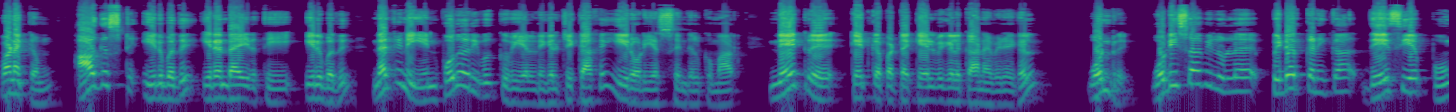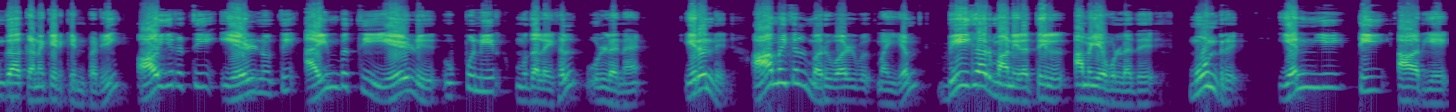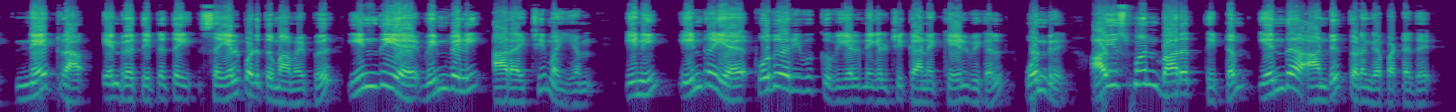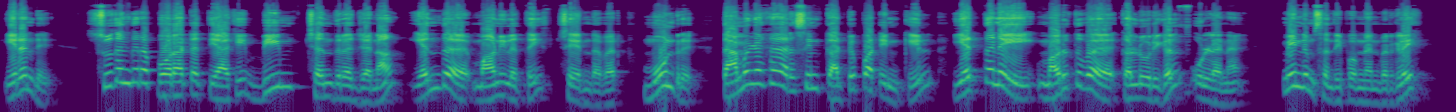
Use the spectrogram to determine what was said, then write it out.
வணக்கம். ஆகஸ்ட் இருபது இரண்டாயிரத்தி இருபது நற்றினியின் பொது அறிவு குவியல் நிகழ்ச்சிக்காக ஈரோடு எஸ். செந்தில்குமார். நேற்று கேட்கப்பட்ட கேள்விகளுக்கான விடைகள் ஒன்று ஒடிசாவில் உள்ள பிடர்கனிகா தேசிய பூங்கா கணக்கெடுக்கின்படி ஆயிரத்தி எழுநூத்தி ஐம்பத்தி ஏழு உப்பு நீர் முதலைகள் உள்ளன. இரண்டு ஆமைகள் மறுவாழ்வு மையம் பீகார் மாநிலத்தில் அமைய உள்ளது. மூன்று என்இடிஆர்ஏ நேட்ரா என்ற திட்டத்தை செயல்படுத்தும் அமைப்பு இந்திய விண்வெளி ஆராய்ச்சி மையம். இனி இன்றைய பொது அறிவு குவியல் நிகழ்ச்சிக்கான கேள்விகள். ஒன்று ஆயுஷ்மான் பாரத் திட்டம் எந்த ஆண்டு தொடங்கப்பட்டது? இரண்டு சுதந்திர போராட்ட தியாகி பீம் சந்திர ஜனா எந்த மாநிலத்தை சேர்ந்தவர்? மூன்று தமிழக அரசின் கட்டுப்பாட்டின் கீழ் எத்தனை மருத்துவ கல்லூரிகள் உள்ளன? மீண்டும் சந்திப்போம் நண்பர்களே.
